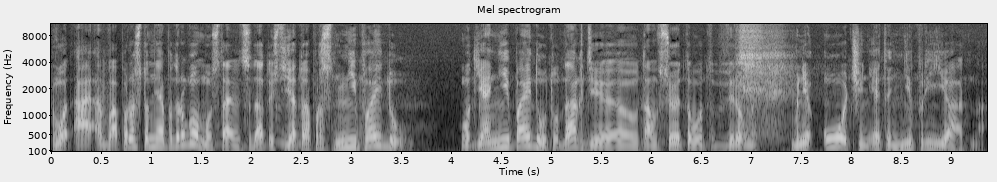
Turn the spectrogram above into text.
Вот, а вопрос у меня по-другому ставится, да, то есть я туда просто не пойду. Вот я не пойду туда, где э, там все это вот веревно. Мне очень это неприятно.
